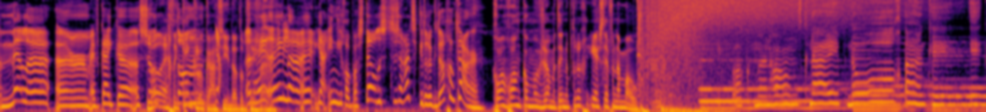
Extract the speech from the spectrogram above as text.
Melle. ehm, even kijken. Sultan. Wel echt een kinklocatie in dat opzicht, Een he- hele he- ja, indigo pastel. Dus het is een hartstikke drukke dag ook daar. Gewoon, gewoon komen we zo meteen op terug. Eerst even naar Mo. Pak mijn hand, knijp nog een keer. Ik,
